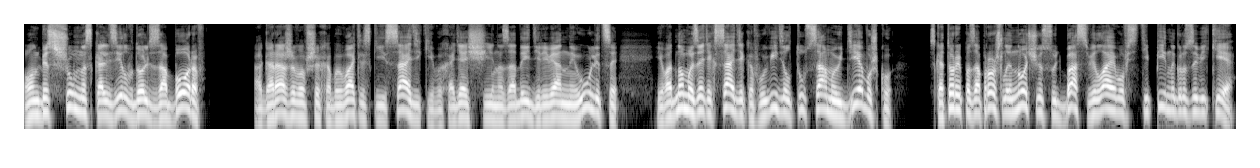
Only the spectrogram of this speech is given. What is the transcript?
Он бесшумно скользил вдоль заборов, огораживавших обывательские садики, выходящие на зады деревянной улицы, и в одном из этих садиков увидел ту самую девушку, с которой позапрошлой ночью судьба свела его в степи на грузовике.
